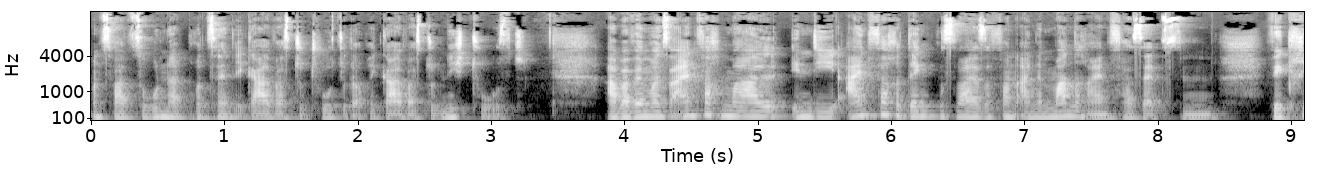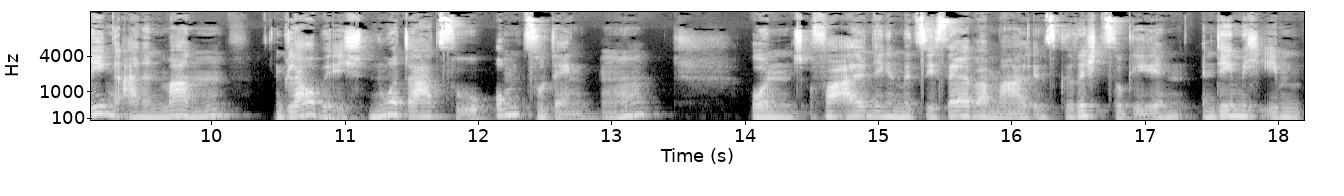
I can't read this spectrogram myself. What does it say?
und zwar zu 100 Prozent, egal was du tust oder auch egal was du nicht tust. Aber wenn wir uns einfach mal in die einfache Denkensweise von einem Mann reinversetzen, wir kriegen einen Mann, glaube ich, nur dazu, umzudenken und vor allen Dingen mit sich selber mal ins Gericht zu gehen, indem ich ihm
